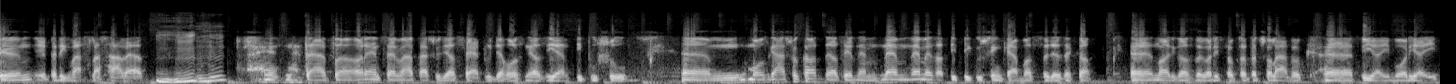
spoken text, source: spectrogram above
um, ő pedig Václav Havel. Uh-huh. Uh-huh. Tehát a, a rendszerváltás ugye az fel tudja hozni az ilyen típusú um, mozgásokat, de azért nem, nem, nem ez a tipikus, inkább az, hogy ezek a uh, nagy gazdag arisztokrata családok uh, fiai, borjai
